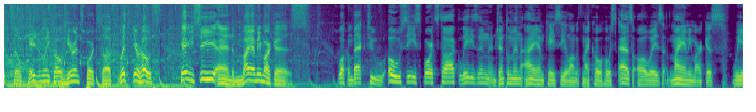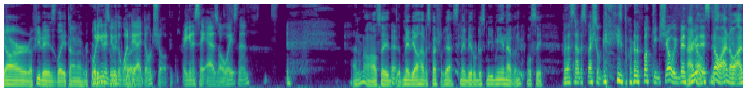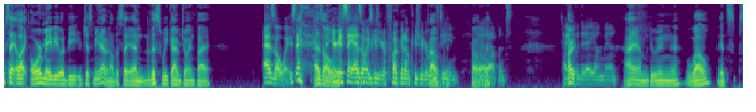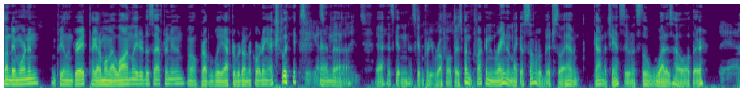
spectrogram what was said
It's occasionally coherent sports talk with your hosts, KC and Miami Marcus. Welcome back to OC Sports Talk, ladies and gentlemen. I am KC along with my co-host, as always, Miami Marcus. We are a few days late on our recording. What are you gonna do week, the one but day I don't show up? Are you gonna say as always then? I don't know. I'll say maybe I'll have a special guest. Maybe it'll just be me and Evan. We'll see. But that's not a special. guest. He's part of the fucking show. We've been through this. No, I know. discussion I'm saying like, or maybe it would be just me and Evan. I'll just say, and this week I'm joined by, as always. as always, you're gonna say as always because you're gonna fuck it up because you're in a Probably. routine. probably. Yeah, it happens. How you Alright. doing today, young man? I am doing well. It's Sunday morning. I'm feeling great. I got to mow my lawn later this afternoon. Well, probably after we're done recording, actually. See, you got some And, uh, yeah, it's getting it's getting pretty rough out there. It's been fucking raining like a son of a bitch, so I haven't gotten a chance to, and it's still wet as hell out there. yeah,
